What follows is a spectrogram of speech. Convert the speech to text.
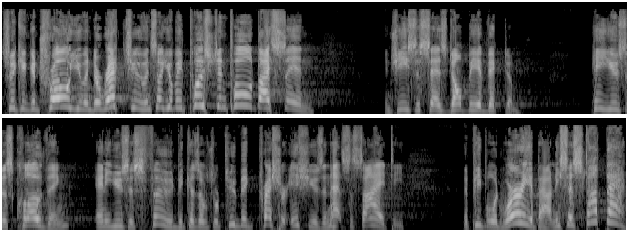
so he can control you and direct you, and so you'll be pushed and pulled by sin. And Jesus says, Don't be a victim. He uses clothing and he uses food because those were two big pressure issues in that society that people would worry about. And he says, Stop that.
